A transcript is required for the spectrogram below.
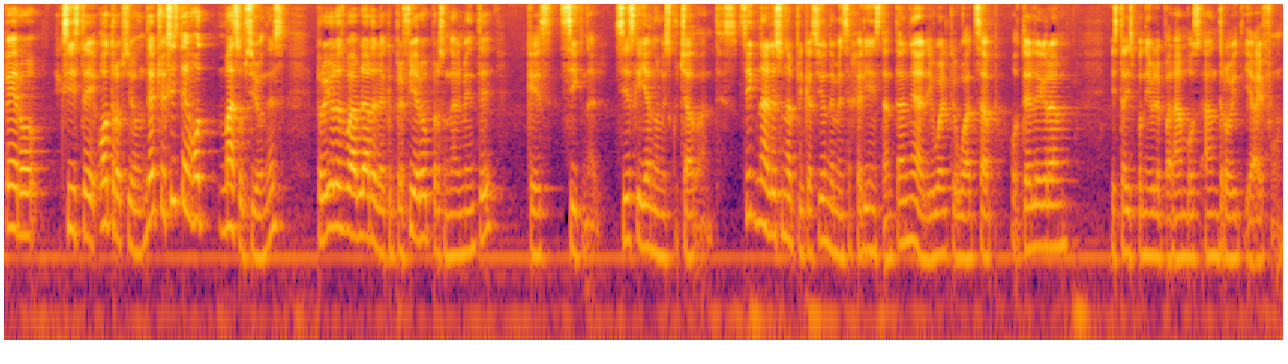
Pero existe otra opción, de hecho existen más opciones, pero yo les voy a hablar de la que prefiero personalmente, que es Signal, si es que ya no han escuchado antes. Signal es una aplicación de mensajería instantánea al igual que WhatsApp o Telegram. Está disponible para ambos Android y iPhone.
